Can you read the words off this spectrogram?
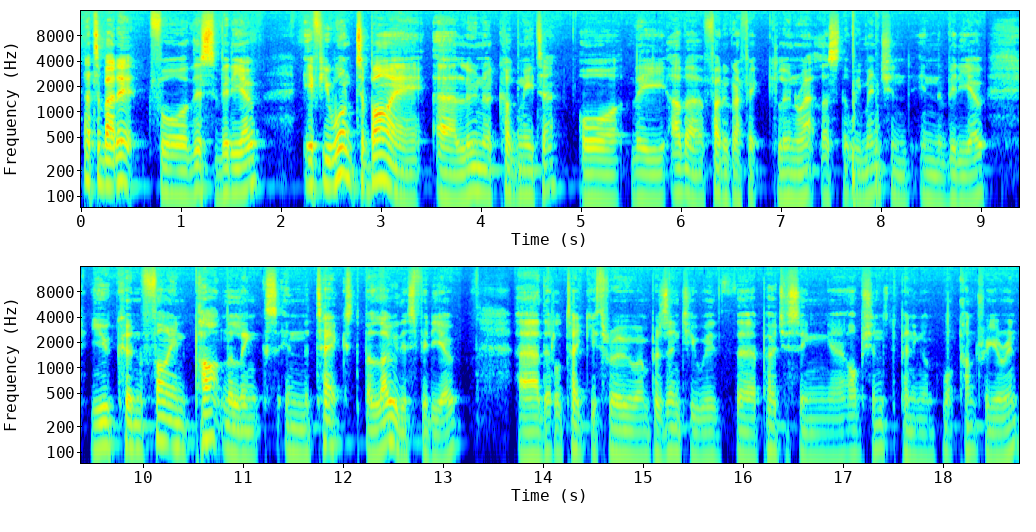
That's about it for this video. If you want to buy a Luna Cognita or the other photographic lunar atlas that we mentioned in the video, you can find partner links in the text below this video uh, that'll take you through and present you with uh, purchasing uh, options depending on what country you're in.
